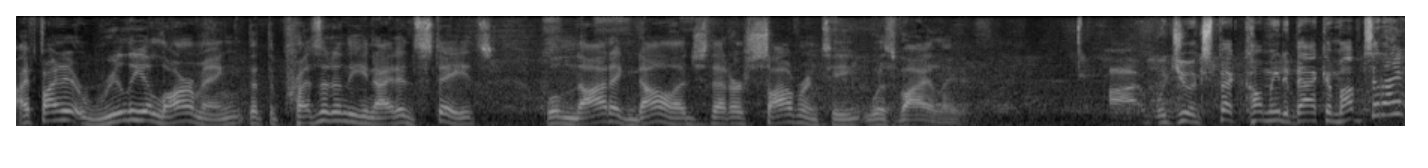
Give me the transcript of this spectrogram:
I find it really alarming that the President of the United States will not acknowledge that our sovereignty was violated. Uh, would you expect Comey to back him up today?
